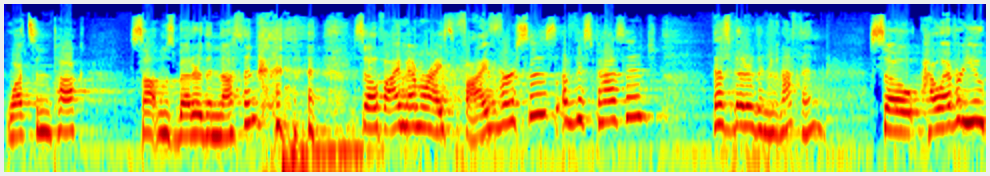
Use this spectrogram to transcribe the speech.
Watson talk. Something's better than nothing. so if I memorize five verses of this passage, that's better than nothing. So however you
